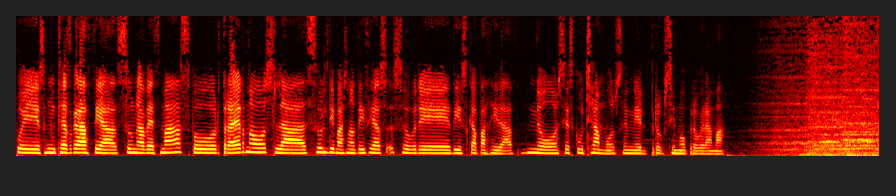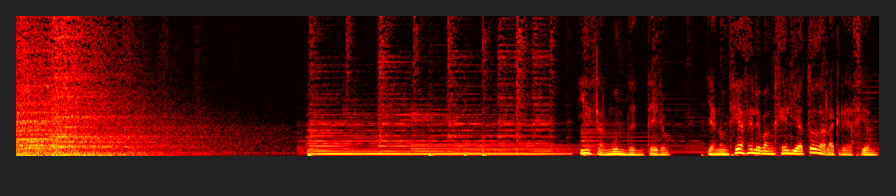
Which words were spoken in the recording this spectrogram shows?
Pues muchas gracias una vez más por traernos las últimas noticias sobre discapacidad. Nos escuchamos en el próximo programa. Id al mundo entero y anunciad el Evangelio a toda la creación,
